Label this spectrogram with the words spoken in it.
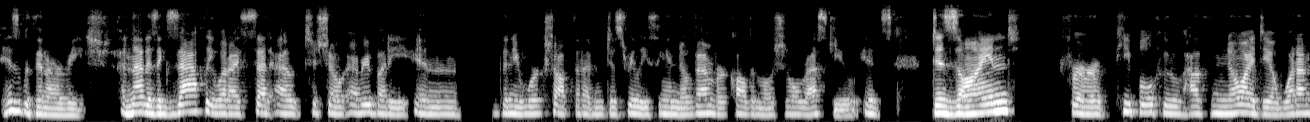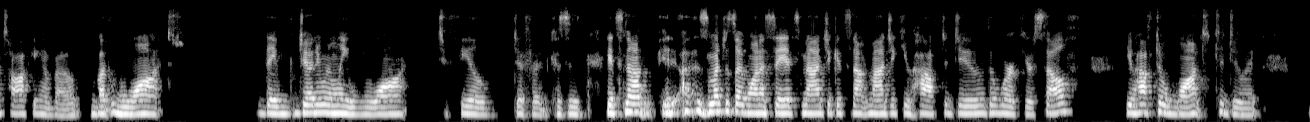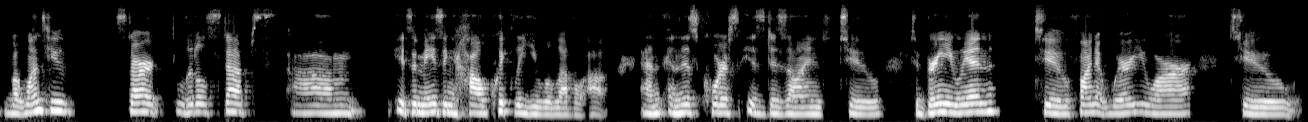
Is within our reach. And that is exactly what I set out to show everybody in the new workshop that I'm just releasing in November called Emotional Rescue. It's designed for people who have no idea what I'm talking about, but want, they genuinely want to feel different because it, it's not, it, as much as I want to say it's magic, it's not magic. You have to do the work yourself. You have to want to do it. But once you start little steps, um, it's amazing how quickly you will level up. And, and this course is designed to to bring you in, to find out where you are, to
